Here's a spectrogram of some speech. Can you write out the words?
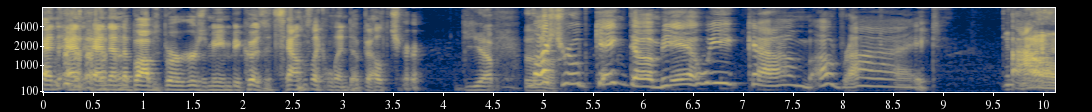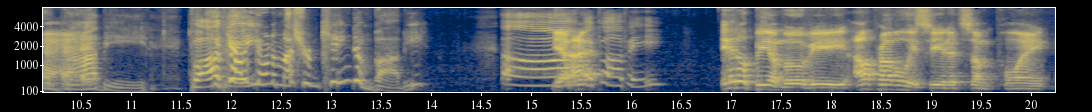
and and and then the Bob's Burgers meme because it sounds like Linda Belcher. Yep. Ugh. Mushroom Kingdom, here we come! All right, Oh, Bobby. Bobby. You gotta go to Mushroom Kingdom, Bobby. Oh, Yeah, I- my Bobby. It'll be a movie. I'll probably see it at some point.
